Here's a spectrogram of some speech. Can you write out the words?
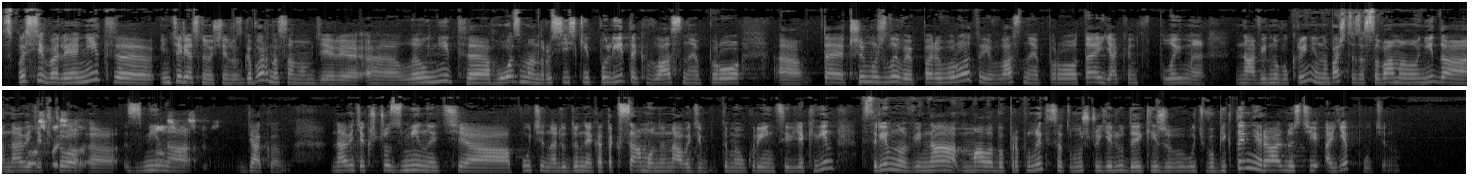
Спасибо, Леонид. Э, Интересный очень разговор на самом деле. Е, Леонід е, Гозман, російський політик, власне, про те, чи можливий переворот, і власне про те, як він вплине на війну в Україні. Ну, бачите, за словами Леоніда, навіть якщо е, зміна дякую. Навіть якщо змінить е, Путіна людина, яка так само ненавидітиме українців, як він, все рівно війна мала би припинитися, тому що є люди, які живуть в об'єктивній реальності, а є Путін.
